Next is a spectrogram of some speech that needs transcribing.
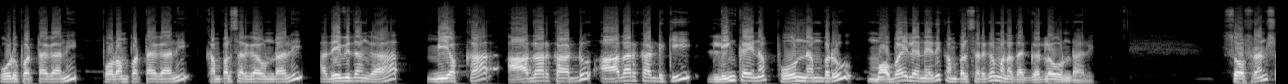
పోడు పట్టా కానీ పొలం పట్టా కానీ కంపల్సరిగా ఉండాలి. అదేవిధంగా మీ యొక్క ఆధార్ కార్డు ఆధార్ కార్డుకి లింక్ అయిన ఫోన్ నెంబరు మొబైల్ అనేది కంపల్సరిగా మన దగ్గరలో ఉండాలి. So friends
